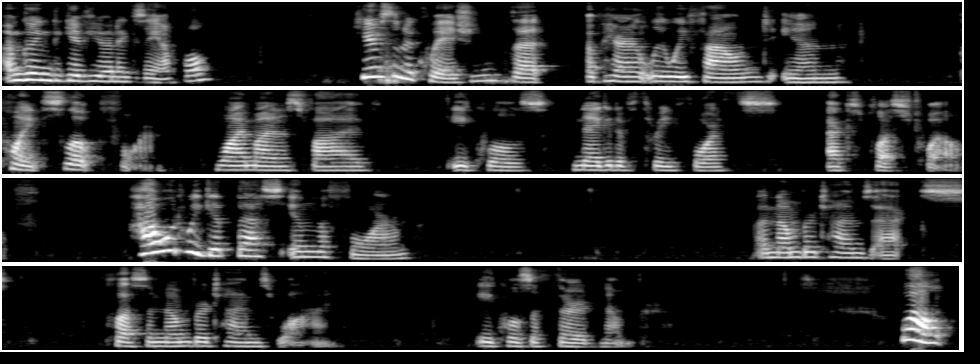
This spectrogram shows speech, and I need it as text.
I'm going to give you an example. Here's an equation that apparently we found in point slope form. y minus 5 equals negative 3 fourths x plus 12. How would we get this in the form a number times x plus a number times y equals a third number? Well,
